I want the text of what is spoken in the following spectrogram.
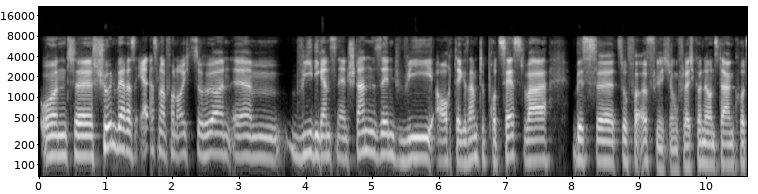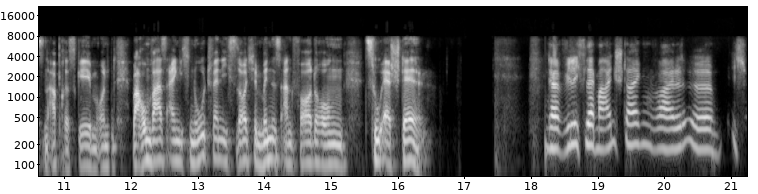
Und äh, schön wäre es erstmal von euch zu hören, ähm, wie die ganzen entstanden sind, wie auch der gesamte Prozess war bis äh, zur Veröffentlichung. Vielleicht könnt ihr uns da einen kurzen Abriss geben. Und warum war es eigentlich notwendig, solche Mindestanforderungen zu erstellen? Da will ich vielleicht mal einsteigen, weil äh, ich,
